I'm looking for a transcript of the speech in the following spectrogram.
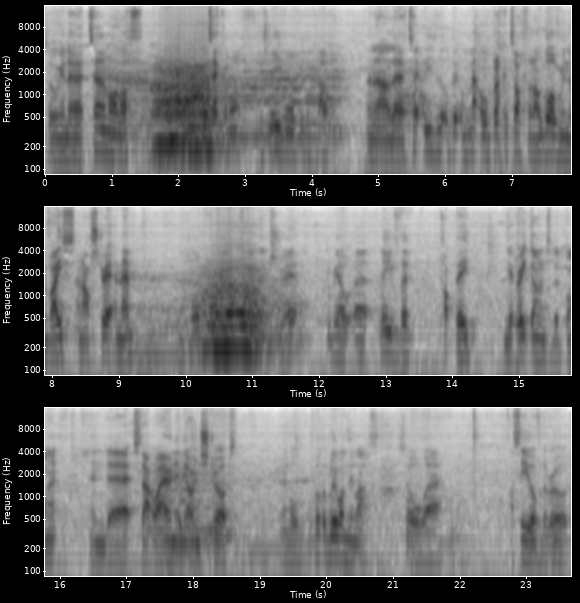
So we're gonna turn them all off, take them off, just leave them up in the cab. And I'll uh, take these little bit of metal brackets off and I'll go over in the vise and I'll straighten them. And hopefully, get them straight, we'll be able to leave the top B and get right down to the bonnet and uh, start wiring in the orange strobes. And then we'll put the blue ones in last. So uh, I'll see you over the road.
